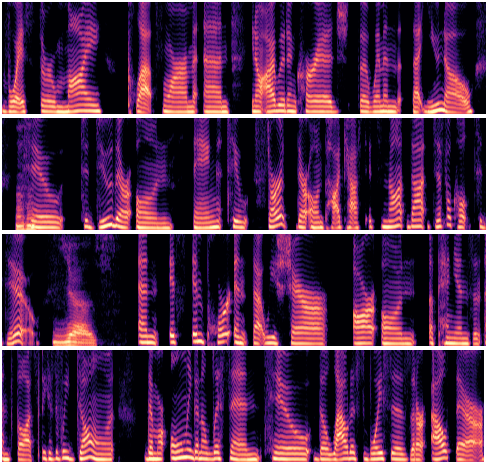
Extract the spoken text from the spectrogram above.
voice through my platform and you know, I would encourage the women that you know Mhm. to to do their own thing, to start their own podcast. It's not that difficult to do. Yes. And it's important that we share our own opinions and, and thoughts because if we don't, then we're only going to listen to the loudest voices that are out there.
